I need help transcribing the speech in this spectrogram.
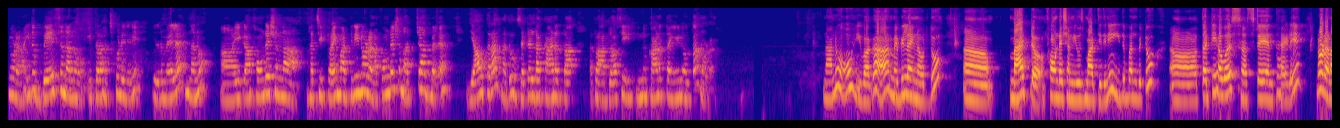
ನೋಡೋಣ, ಇದು ಬೇಸ್ ನಾನು ಈ ತರ ಹಚ್ಕೊಂಡಿದ್ದೀನಿ ಇದ್ರ ಮೇಲೆ ನಾನು ಈಗ ಫೌಂಡೇಶನ್ನ ಹಚ್ಚಿ ಟ್ರೈ ಮಾಡ್ತೀನಿ. ನೋಡೋಣ ಫೌಂಡೇಶನ್ ಹಚ್ಚಾದ್ಮೇಲೆ ಯಾವ ತರ ಅದು ಸೆಟಲ್ಡ್ ಆಗಿ ಕಾಣುತ್ತಾ? ಅಥವಾ ಆ ಗ್ಲಾಸಿ ಇನ್ನು ಕಾಣುತ್ತಾ ಏನು ಅಂತ ನೋಡೋಣ. ನಾನು ಇವಾಗ ಮೆಬಿಲೈನ್ ಅವ್ರದ್ದು ಮ್ಯಾಟ್ ಫೌಂಡೇಶನ್ ಯೂಸ್ ಮಾಡ್ತಿದ್ದೀನಿ. ಇದು ಬಂದ್ಬಿಟ್ಟು ತರ್ಟಿ ಅವರ್ಸ್ ಸ್ಟೇ ಅಂತ ಹೇಳಿ. ನೋಡೋಣ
